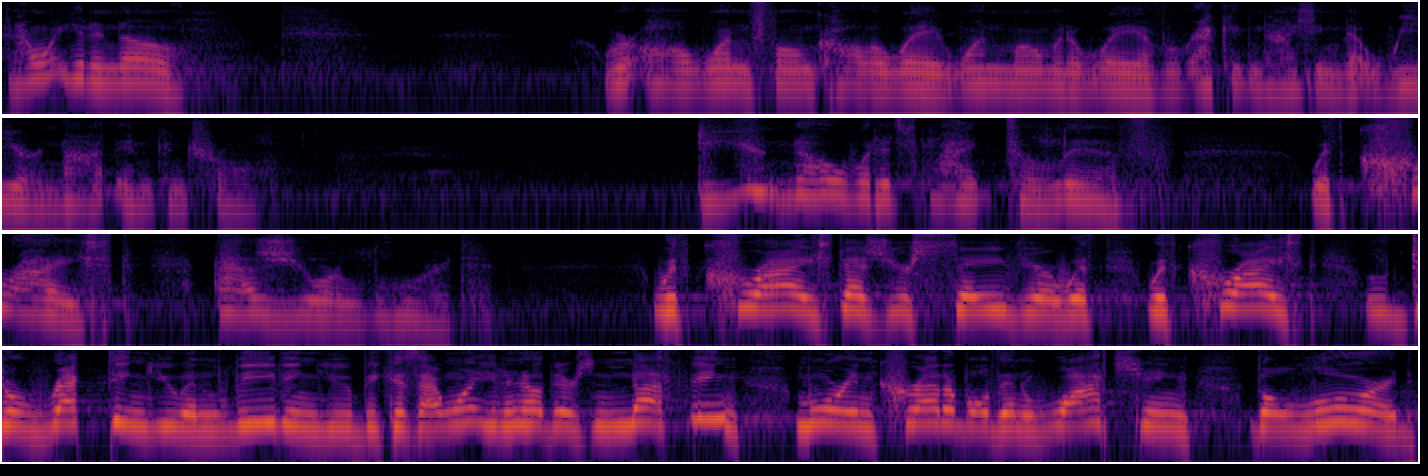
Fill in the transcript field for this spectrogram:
And I want you to know we're all one phone call away, one moment away of recognizing that we are not in control. Do you know what it's like to live with Christ as your Lord? With Christ as your Savior, with, with Christ directing you and leading you, because I want you to know there's nothing more incredible than watching the Lord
